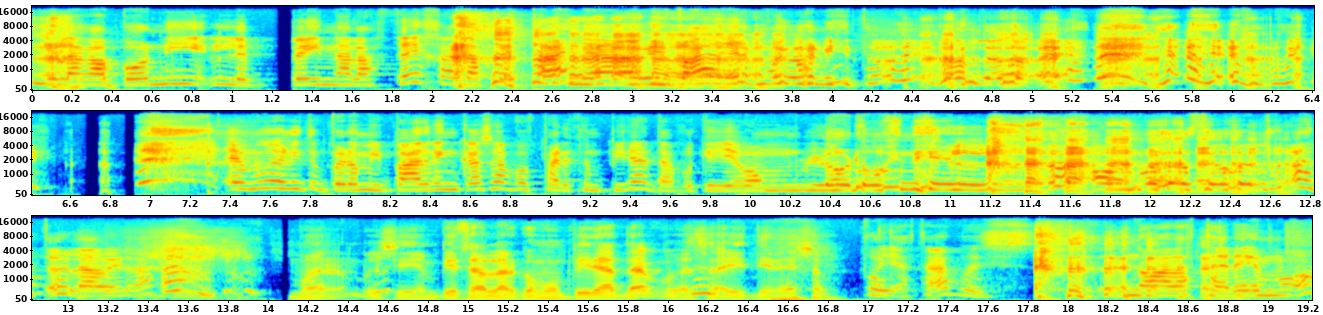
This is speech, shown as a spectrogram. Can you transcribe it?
y el agaporni le peina las cejas, las pestañas. Mi padre es muy bonito. ¿eh? Cuando lo ves. Es muy, es muy bonito, pero mi padre en casa pues parece un pirata porque lleva un loro en el hombro todo el rato, la verdad. Bueno, pues si empieza a hablar como un pirata, pues ahí tiene eso. Pues ya está, pues nos adaptaremos.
